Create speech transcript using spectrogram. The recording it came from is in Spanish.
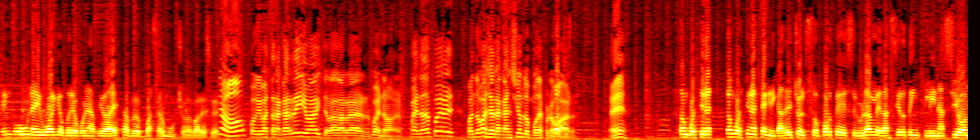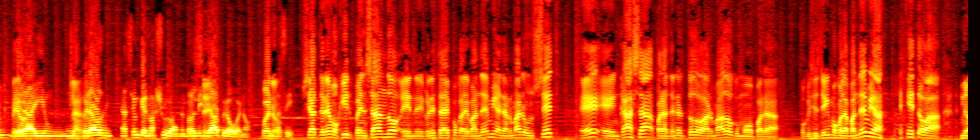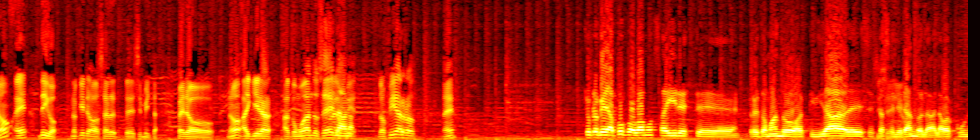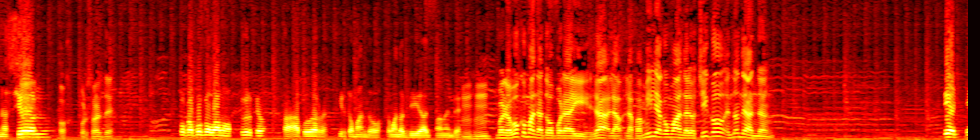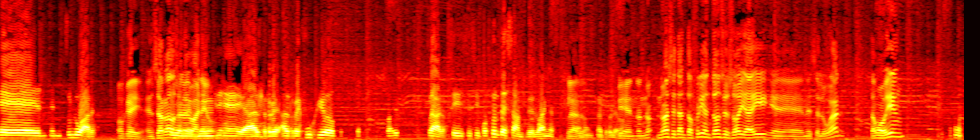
tengo una igual que podría poner arriba de esta, pero va a ser mucho, me parece. No, porque va a estar acá arriba y te va a agarrar. Bueno, bueno, después cuando vaya la canción lo podés probar. ¿Eh? Son cuestiones, son cuestiones técnicas. De hecho, el soporte de celular le da cierta inclinación, le da ahí unos grados de inclinación que no ayudan en realidad, pero bueno. Bueno, ya tenemos que ir pensando en, eh, con esta época de pandemia en armar un set eh, en casa para tener todo armado como para porque si seguimos con la pandemia, esto va, ¿no? ¿Eh? Digo, no quiero ser pesimista, pero, ¿no? Hay que ir acomodándose los, fierros, ¿eh? yo creo que de a poco vamos a ir este, retomando actividades, se está acelerando la, vacunación. Oh, por suerte. Poco a poco vamos, yo creo que vamos a, poder ir tomando tomando actividad nuevamente. Bueno, ¿vos cómo anda todo por ahí? ¿Ya la, familia cómo anda? ¿Los chicos en dónde andan? Bien, eh, en su lugar. Ok, encerrados en el baño. al, al refugio Claro, sí, sí, sí, por suerte es amplio el baño, claro. no, hay problema. Bien, no, hace tanto frío entonces hoy ahí eh, en ese lugar? ¿Estamos bien?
